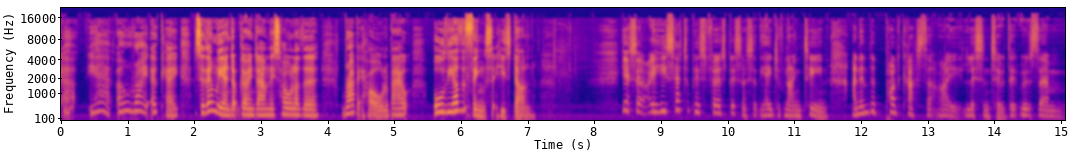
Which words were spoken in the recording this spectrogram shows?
Uh, yeah. Oh, right. Okay. So then we end up going down this whole other rabbit hole about all the other things that he's done. Yeah, so he set up his first business at the age of 19. And in the podcast that I listened to, it was um,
